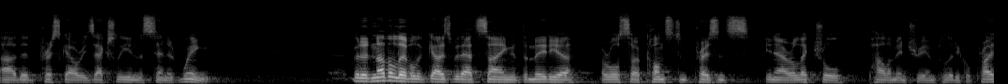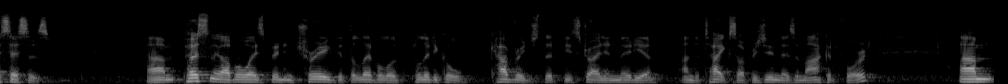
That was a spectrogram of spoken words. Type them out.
uh, the press gallery is actually in the Senate wing. But at another level, it goes without saying that the media are also a constant presence in our electoral, parliamentary and political processes. Um, personally, I've always been intrigued at the level of political coverage that the Australian media undertakes. I presume there's a market for it. Um,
